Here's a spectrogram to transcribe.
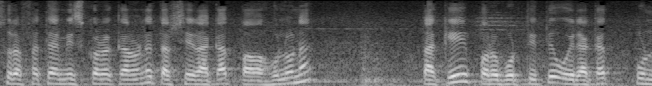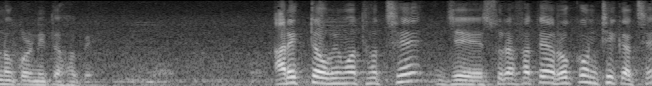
সুরা ফাতেহা মিস করার কারণে তার সেই রাকাত পাওয়া হলো না। তাকে পরবর্তীতে ওই রাকাত পূর্ণ করে নিতে হবে। আরেকটা অভিমত হচ্ছে যে সুরা ফাতেহা রোকন ঠিক আছে,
